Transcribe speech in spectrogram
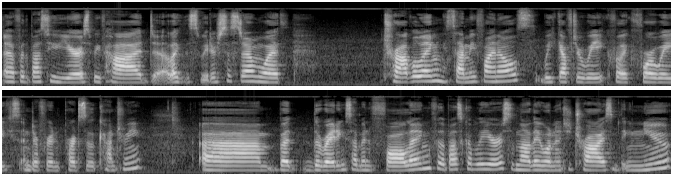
Uh, for the past few years we've had uh, like the Swedish system with traveling semifinals week after week for like four weeks in different parts of the country um, but the ratings have been falling for the past couple of years, so now they wanted to try something new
